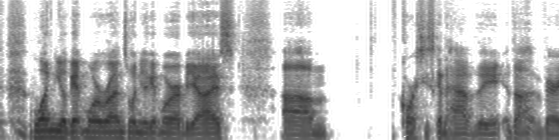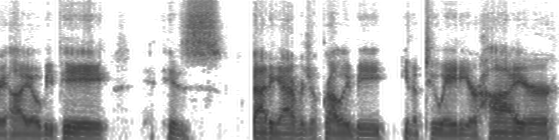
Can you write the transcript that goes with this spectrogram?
one you'll get more runs, one you'll get more RBIs. Um, of course, he's going to have the the very high OBP. His batting average will probably be you know 280 or higher.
